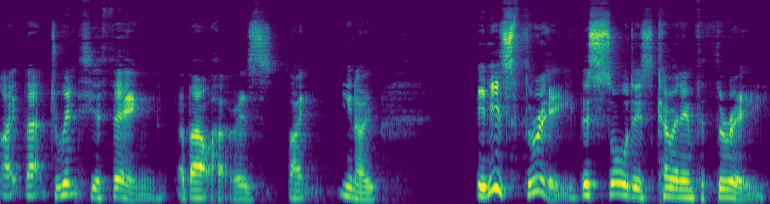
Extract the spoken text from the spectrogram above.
like that Dorinthia thing about her is like, you know, it is three. This sword is coming in for three,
